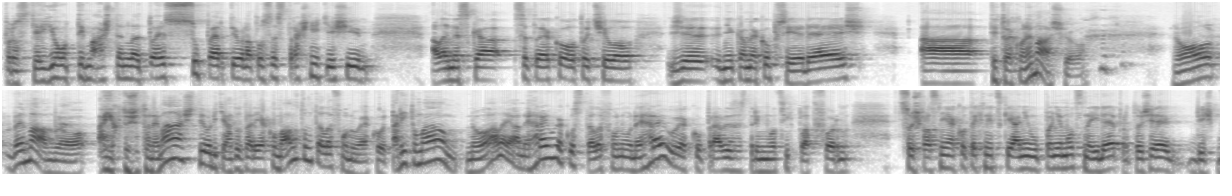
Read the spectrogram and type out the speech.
Prostě jo, ty máš tenhle, to je super, ty na to se strašně těším. Ale dneska se to jako otočilo, že někam jako přijedeš a ty to jako nemáš, jo. No, nemám, no. A jak to, že to nemáš, ty já to tady jako mám v tom telefonu, jako tady to mám. No, ale já nehraju jako z telefonu, nehraju jako právě ze streamovacích platform. Což vlastně jako technicky ani úplně moc nejde, protože když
